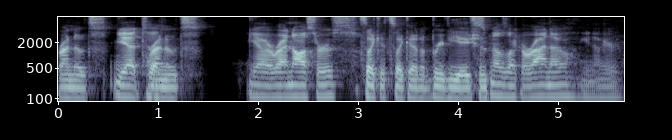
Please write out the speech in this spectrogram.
rhinotes, yeah, to, rhinotes. yeah, rhinoceros. It's like it's like an abbreviation. Smells like a rhino. You know, you're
